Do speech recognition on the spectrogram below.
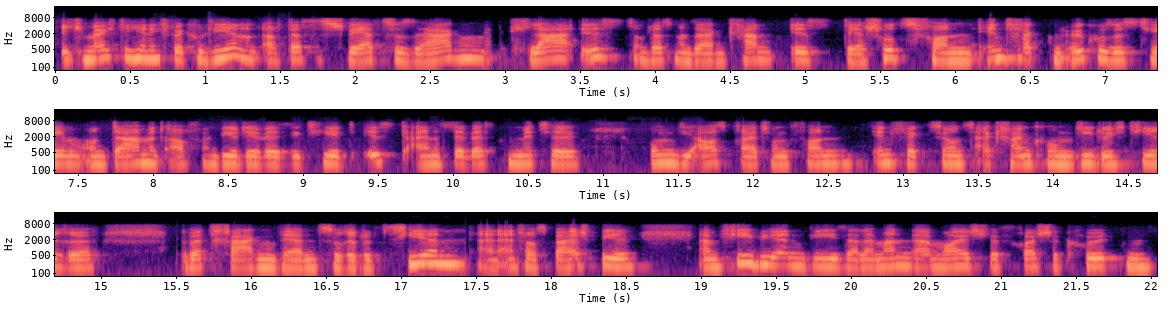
ich möchte hier nicht spekulieren und auch das ist schwer zu sagen. Klar ist und was man sagen kann, ist der Schutz von intakten Ökosystemen und damit auch von Biodiversität ist eines der besten Mittel, um die Ausbreitung von Infektionserkrankungen, die durch Tiere übertragen werden, zu reduzieren. Ein einfaches Beispiel, Amphibien wie Salamander, Molche, Frösche, Kröten,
